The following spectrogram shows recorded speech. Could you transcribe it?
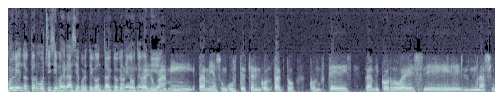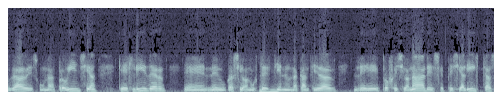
Muy bien, doctor, muchísimas gracias por este contacto. Que tenga usted buen día. Para mí, para mí es un gusto estar en contacto con ustedes para mí Córdoba es eh, una ciudad, es una provincia que es líder en educación. Ustedes tienen una cantidad de profesionales, especialistas,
